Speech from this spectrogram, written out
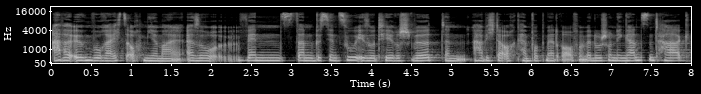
Aber irgendwo reicht's auch mir mal. Also wenn es dann ein bisschen zu esoterisch wird, dann habe ich da auch keinen Bock mehr drauf. Und wenn du schon den ganzen Tag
